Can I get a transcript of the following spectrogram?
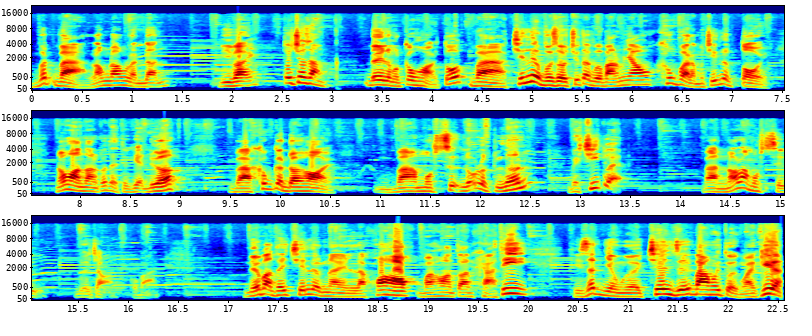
vất vả, long đong lận đận. Vì vậy, tôi cho rằng đây là một câu hỏi tốt và chiến lược vừa rồi chúng ta vừa bàn với nhau không phải là một chiến lược tồi. Nó hoàn toàn có thể thực hiện được và không cần đòi hỏi và một sự nỗ lực lớn về trí tuệ và nó là một sự lựa chọn của bạn. Nếu bạn thấy chiến lược này là khoa học và hoàn toàn khả thi thì rất nhiều người trên dưới 30 tuổi ngoài kia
